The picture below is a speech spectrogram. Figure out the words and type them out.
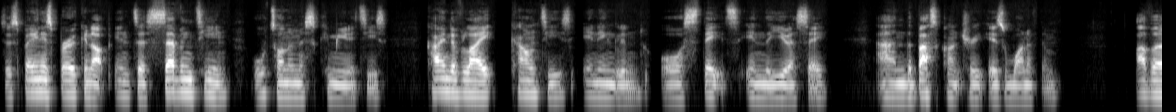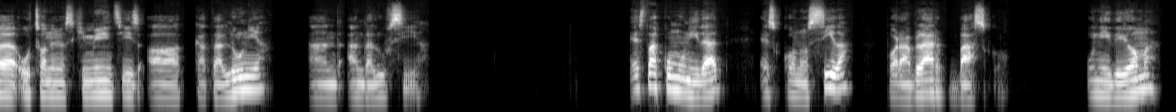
So Spain is broken up into 17 autonomous communities, kind of like counties in England or states in the USA, and the Basque Country is one of them. Other autonomous communities are Catalunya and Andalucía. Esta comunidad es conocida por hablar vasco, un idioma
